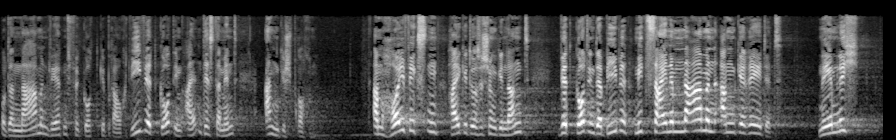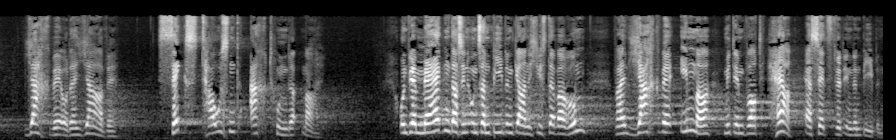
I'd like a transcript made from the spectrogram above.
oder Namen werden für Gott gebraucht? Wie wird Gott im Alten Testament angesprochen? Am häufigsten, Heike, du hast es schon genannt, wird Gott in der Bibel mit seinem Namen angeredet, nämlich Jahwe oder Jahwe. 6800 Mal. Und wir merken das in unseren Bibeln gar nicht. Wisst ihr warum? Weil Jahwe immer mit dem Wort Herr ersetzt wird in den Bibeln.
